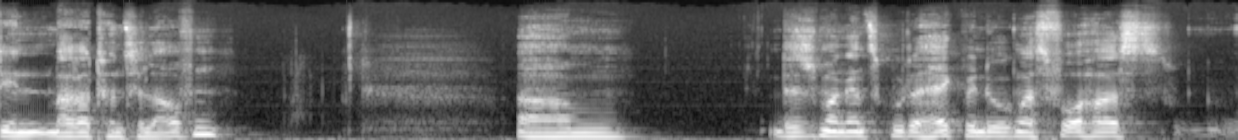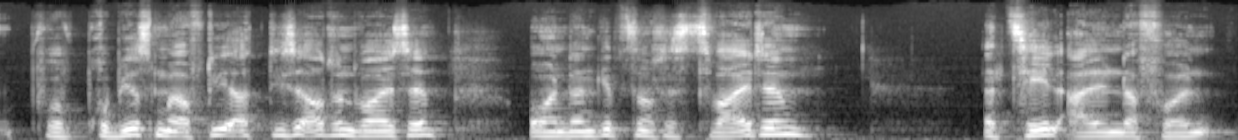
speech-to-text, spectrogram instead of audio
den Marathon zu laufen. Ähm, das ist mal ein ganz guter Hack, wenn du irgendwas vorhast, probier es mal auf die, diese Art und Weise und dann gibt es noch das Zweite, erzähl allen davon,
